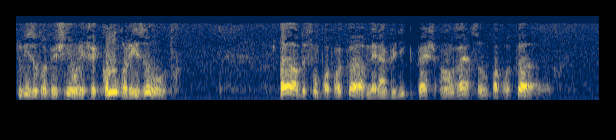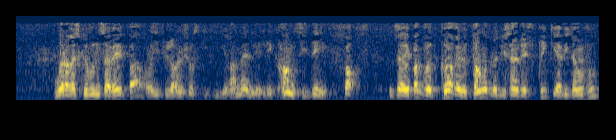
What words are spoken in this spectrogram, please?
Tous les autres péchés, on les fait contre les autres, hors de son propre corps, mais l'impudique pêche envers son propre corps. Ou alors est-ce que vous ne savez pas, vous voyez toujours une chose qui, ramène les, grandes idées fortes, vous ne savez pas que votre corps est le temple du Saint-Esprit qui habite en vous?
